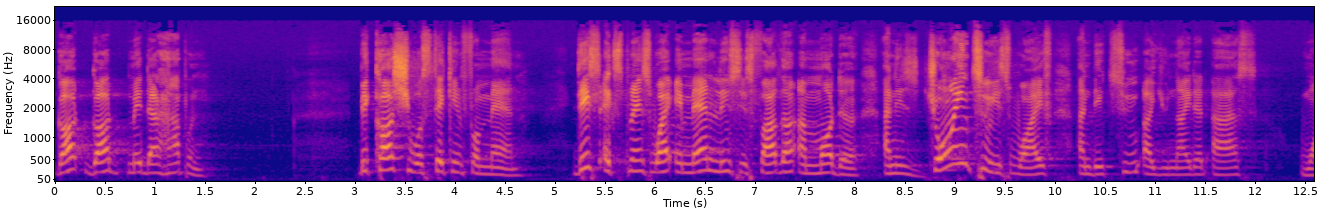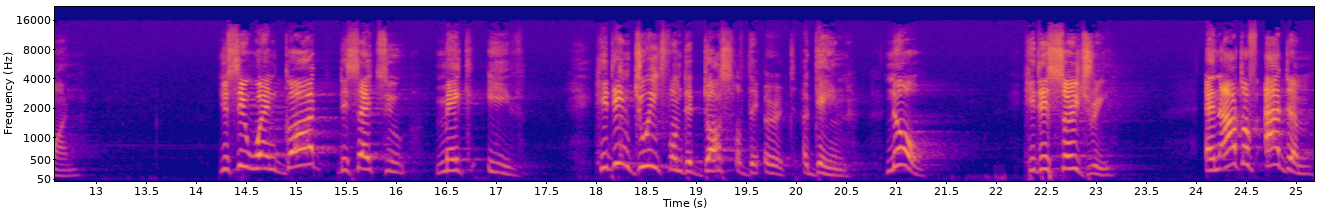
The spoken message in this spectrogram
God, God made that happen. Because she was taken from man. This explains why a man leaves his father and mother and is joined to his wife, and the two are united as one. You see, when God decided to make Eve, He didn't do it from the dust of the earth again. No, He did surgery. And out of Adam,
